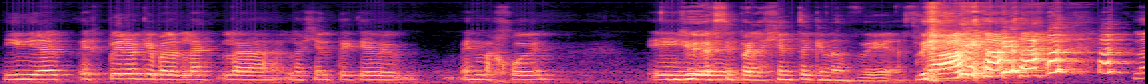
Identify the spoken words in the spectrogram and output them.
y ya espero que para la, la, la gente que es más joven. eh, Yo iba a decir para la gente que nos vea. sí. Ah, no,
